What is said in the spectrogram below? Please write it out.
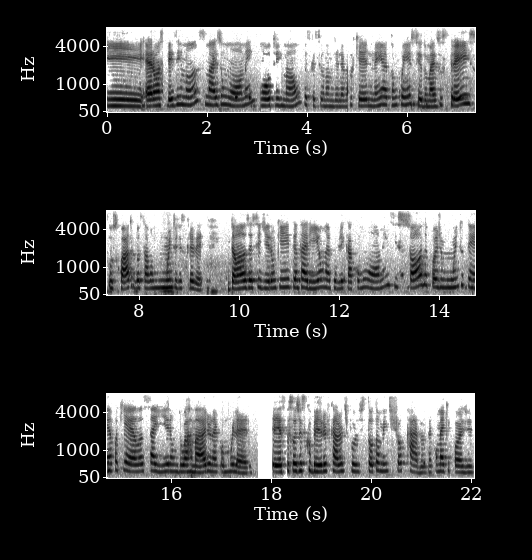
E eram as três irmãs, mais um homem, um outro irmão, eu esqueci o nome dele agora, porque ele nem é tão conhecido, mas os três, os quatro gostavam muito de escrever. Então elas decidiram que tentariam né, publicar como homens e só depois de muito tempo que elas saíram do armário né, como mulheres. E as pessoas descobriram e ficaram, tipo, totalmente chocadas, né? Como é que pode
